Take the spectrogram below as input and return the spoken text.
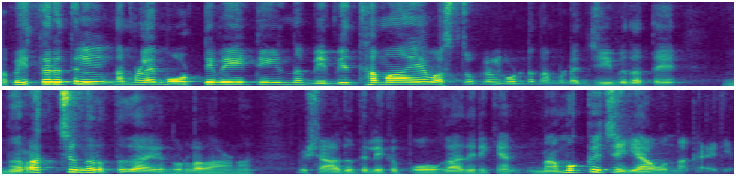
അപ്പോൾ ഇത്തരത്തിൽ നമ്മളെ മോട്ടിവേറ്റ് ചെയ്യുന്ന വിവിധമായ വസ്തുക്കൾ കൊണ്ട് നമ്മുടെ ജീവിതത്തെ നിറച്ചു നിർത്തുക എന്നുള്ളതാണ് വിഷാദത്തിലേക്ക് പോകാതിരിക്കാൻ നമുക്ക് ചെയ്യാവുന്ന കാര്യം.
